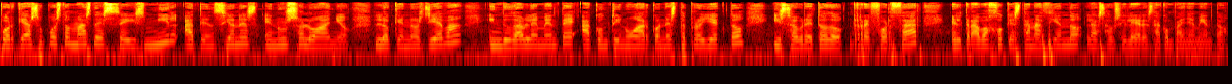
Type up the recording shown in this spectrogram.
porque ha supuesto más de 6.000 atenciones en un solo año, lo que nos lleva indudablemente a continuar con este proyecto y sobre todo reforzar el trabajo que están haciendo las auxiliares de acompañamiento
